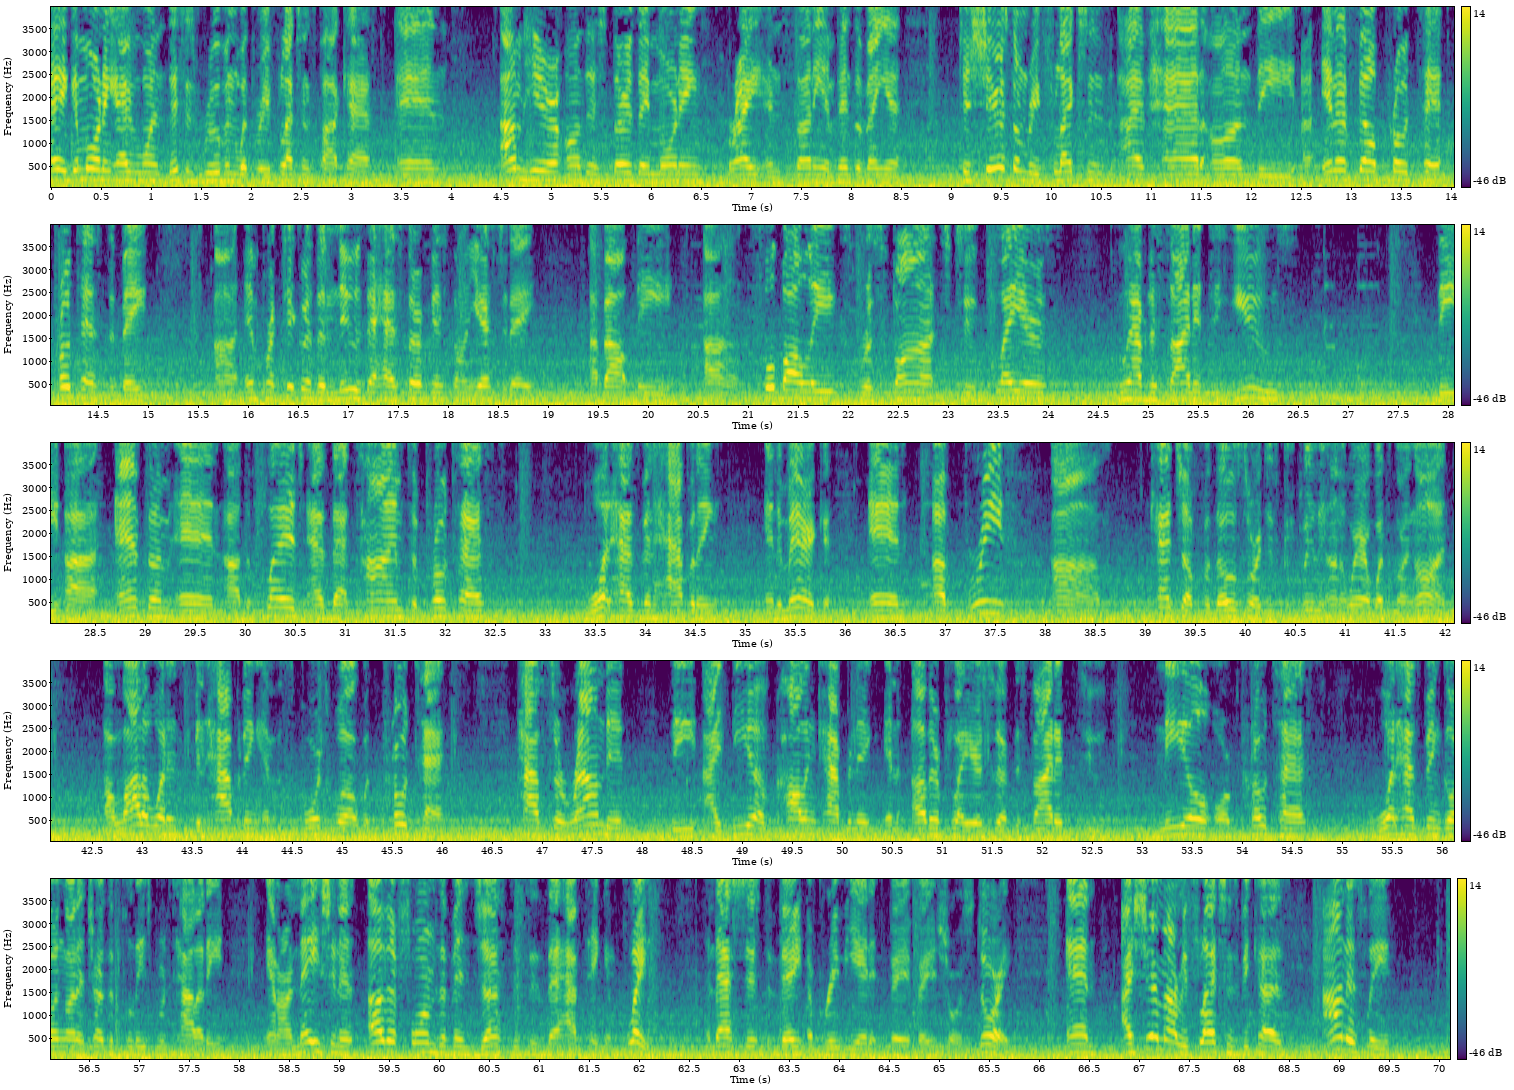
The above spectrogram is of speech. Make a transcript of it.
Hey, good morning, everyone. This is Ruben with the Reflections Podcast, and I'm here on this Thursday morning, bright and sunny in Pennsylvania, to share some reflections I've had on the uh, NFL prote- protest debate, uh, in particular, the news that has surfaced on yesterday about the uh, football league's response to players who have decided to use the uh, anthem and uh, the pledge as that time to protest what has been happening in America. And a brief um, catch up for those who are just completely unaware of what's going on. A lot of what has been happening in the sports world with protests have surrounded the idea of Colin Kaepernick and other players who have decided to kneel or protest what has been going on in terms of police brutality in our nation and other forms of injustices that have taken place. And that's just a very abbreviated, very, very short story. And I share my reflections because honestly,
